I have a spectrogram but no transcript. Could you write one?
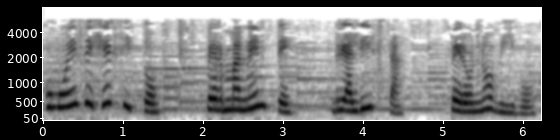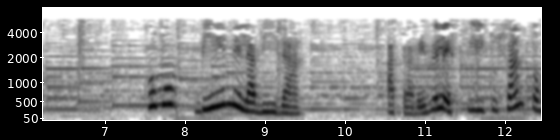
como ese ejército permanente, realista, pero no vivo. ¿Cómo viene la vida? A través del Espíritu Santo,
